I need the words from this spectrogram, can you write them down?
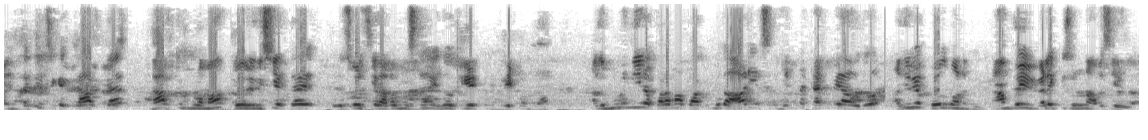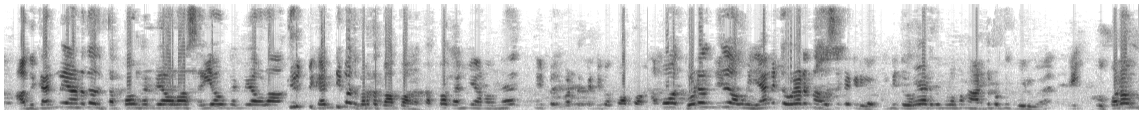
நம்ம கற்று வச்சுக்க கிராஃப்டை கிராஃப்ட் மூலமா ஒரு விஷயத்த ஒரு சோசியல் அவேர்னஸ் ஏதோ கிரியேட் பண்ணி கிரியேட் பண்றோம். அது முழுநீர படமா பார்க்கும்போது ஆடியன்ஸ் என்ன கன்வே அதுவே போதுமானது. நான் போய் விலைக்கு சொல்லணும்னு அவசியம் இல்லை. அது கண்மையானது அது தப்பாவும் கன்வே சரியாகவும் சரியாவும் திருப்பி கண்டிப்பா அந்த படத்தை பார்ப்பாங்க. தப்பா கன்வே திருப்பி அந்த படத்தை கண்டிப்பா பார்ப்பாங்க. அப்போ தொடர்ந்து அவங்க என்கிட்ட உரையாடணும் அவசியமே கிடையாது. என்கிட்ட உரையாடுறது மூலமா நான் அடுத்த படத்துக்கு போயிடுவேன். ஒரு படம்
